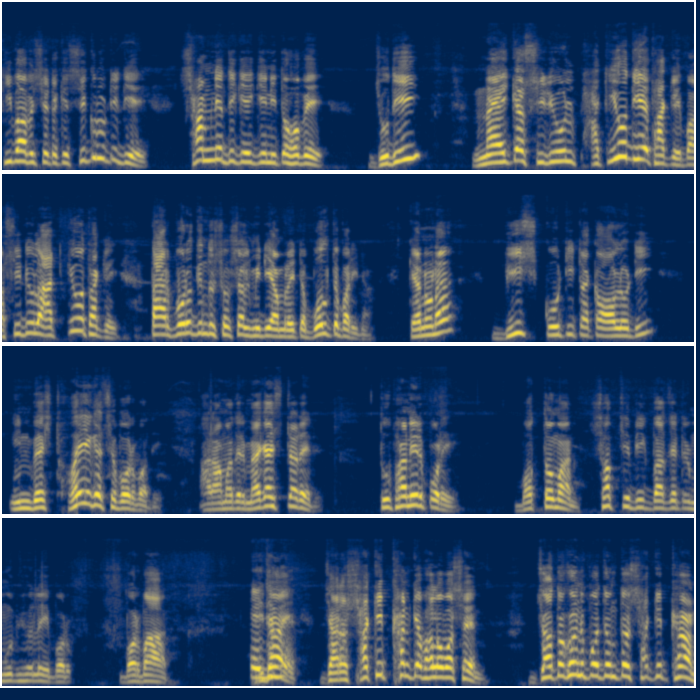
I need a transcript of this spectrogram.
কীভাবে সেটাকে সিকিউরিটি দিয়ে সামনের দিকে এগিয়ে নিতে হবে। যদি নায়িকা শিডিউল ফাঁকিও দিয়ে থাকে বা শিডিউল আটকেও থাকে তারপরেও কিন্তু সোশ্যাল মিডিয়া আমরা এটা বলতে পারি না। কেননা বিশ কোটি টাকা অলরেডি ইনভেস্ট হয়ে গেছে বরবাদে। আর আমাদের মেগাস্টারের তুফানের পরে বর্তমান সবচেয়ে বিগ বাজেটের মুভি হলো এই বর- বরবাদ। এই যারা শাকিব খানকে ভালোবাসেন যতক্ষণ পর্যন্ত শাকিব খান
